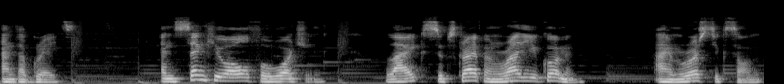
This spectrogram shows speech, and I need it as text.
and upgrades. And thank you all for watching. Like, subscribe and write your comment. I'm Rusticson,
